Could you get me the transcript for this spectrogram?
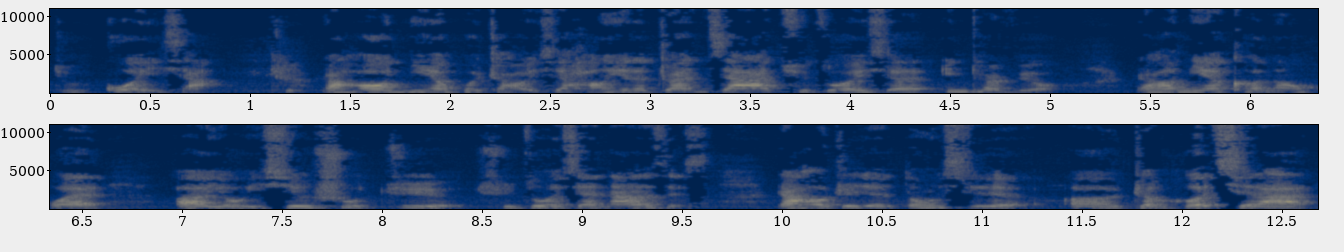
就过一下。然后你也会找一些行业的专家去做一些 interview，然后你也可能会呃有一些数据去做一些 analysis，然后这些东西呃整合起来，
